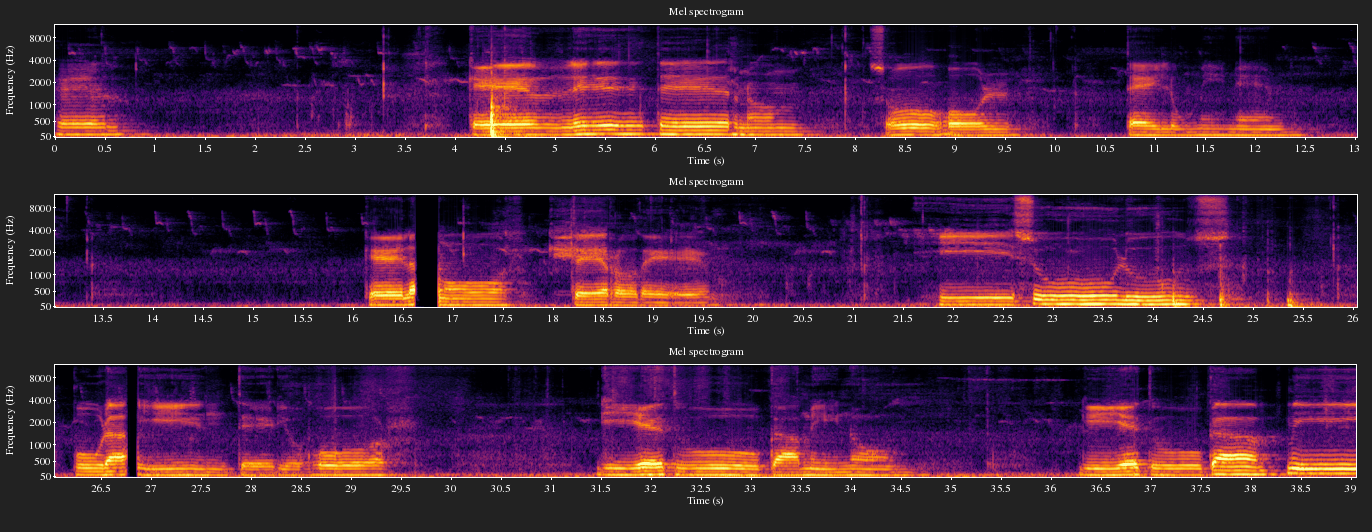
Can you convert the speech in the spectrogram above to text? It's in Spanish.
que el eterno sol te ilumine, que el amor te rodee. Y su luz pura interior guíe tu camino, guíe tu camino,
